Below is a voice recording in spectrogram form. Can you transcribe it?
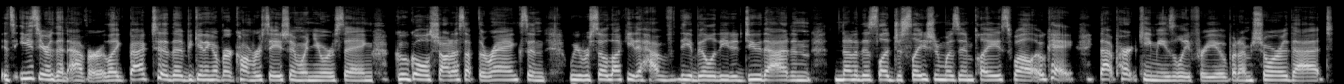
it's easier than ever. Like back to the beginning of our conversation when you were saying Google shot us up the ranks and we were so lucky to have the ability to do that and none of this legislation was in place. Well, okay, that part came easily for you, but I'm sure that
